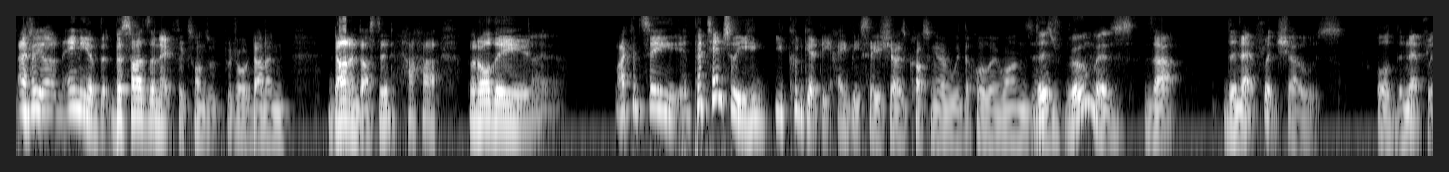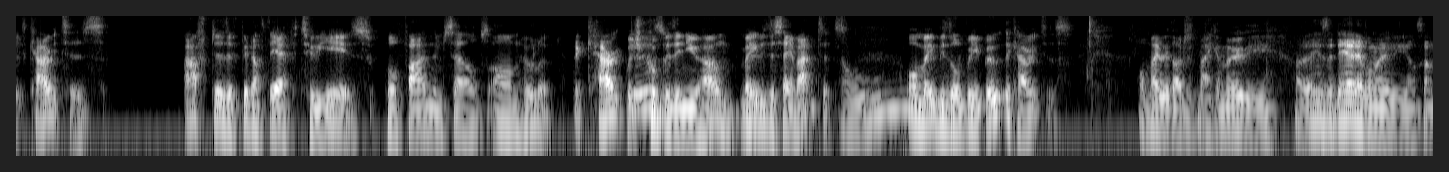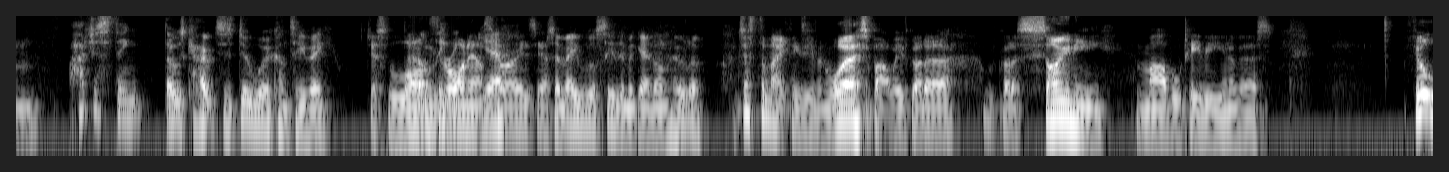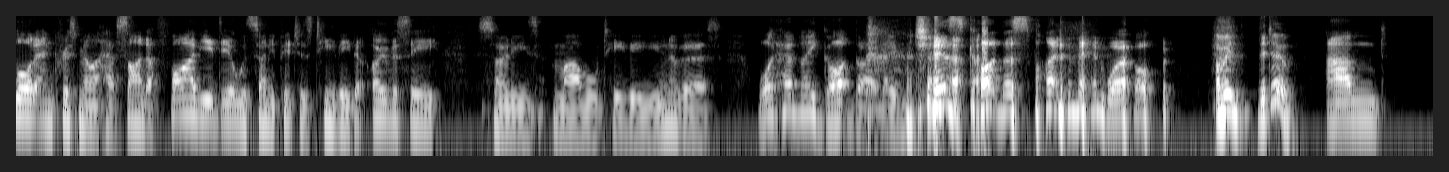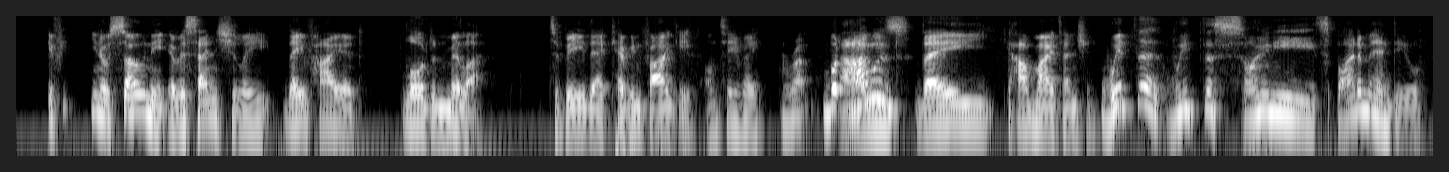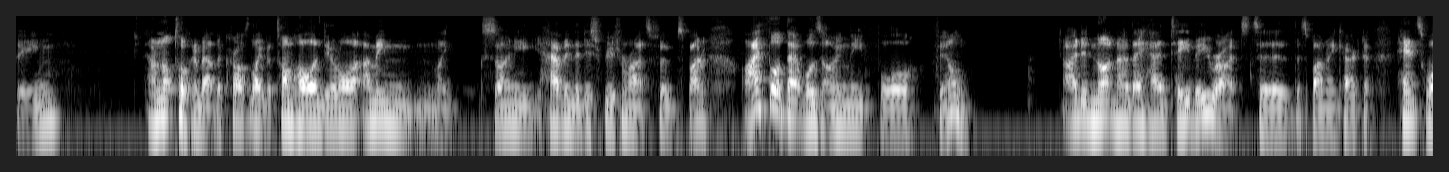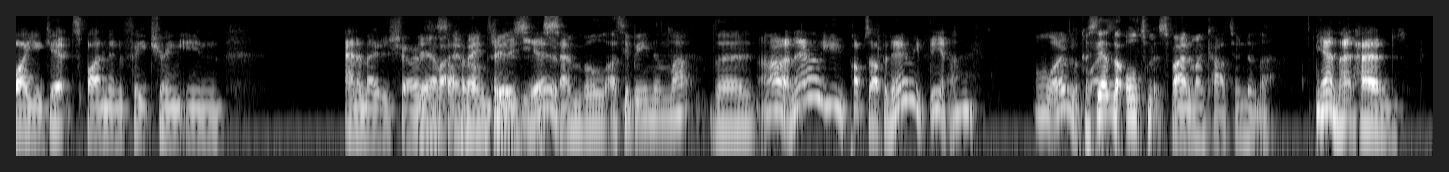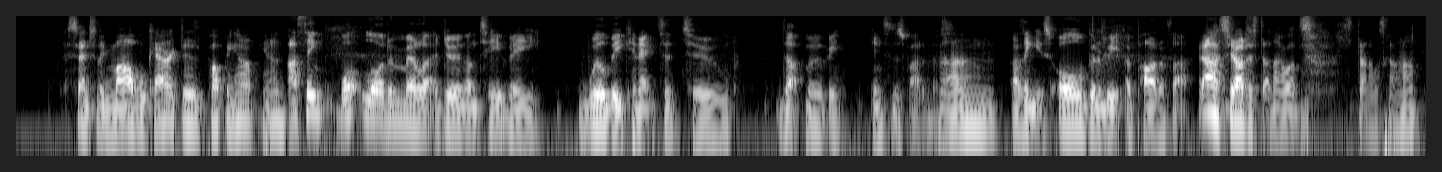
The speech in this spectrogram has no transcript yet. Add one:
Actually, uh, any of the besides the Netflix ones, which are all done and done and dusted, haha. But all the, uh, I could see potentially you, you could get the ABC shows crossing over with the Hulu ones. and- There's rumours that the Netflix shows or the Netflix characters, after they've been off the air for two years, will find themselves on Hulu, the characters, which could be the new home. Maybe the same actors. Ooh. Or maybe they'll reboot the characters. Or maybe they'll just make a movie. Like, there's a Daredevil movie or something. I just think those characters do work on TV. Just long, drawn out yeah. stories. Yeah. So maybe we'll see them again on Hulu. Just to make things even worse, but we've got a we've got a Sony Marvel TV universe. Phil Lord and Chris Miller have signed a five-year deal with Sony Pictures TV to oversee Sony's Marvel TV universe. What have they got though? They've just got the Spider-Man world. I mean, they do. And if you know, Sony have essentially they've hired Lord and Miller to be their Kevin Feige on TV. Right, but I was they have my attention. with the with the Sony Spider-Man deal thing. I'm not talking about the cross like the Tom Holland deal. and all I mean, like Sony having the distribution rights for Spider-Man. I thought that was only for film. I did not know they had TV rights to the Spider-Man character. Hence, why you get Spider-Man featuring in animated shows. Yeah, like Avengers. Yeah, Assemble. Has he been in that? The I don't know. He pops up in every, you know, all over the place. because they had the Ultimate Spider-Man cartoon, didn't they? Yeah, and that had essentially Marvel characters popping up, you know. I think what Lord and Miller are doing on TV will be connected to that movie Into the Spider-Verse. No. I think it's all going to be a part of that. Ah, see, I just don't know what's just don't know what's going on.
